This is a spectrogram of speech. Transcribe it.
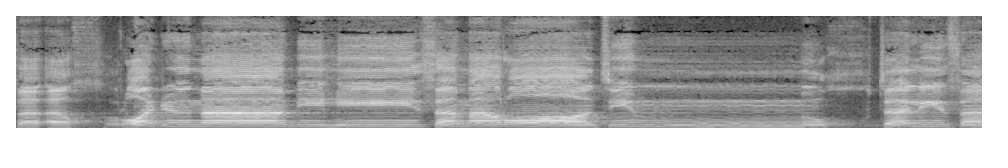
فأخرجنا به ثمرات مختلفا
